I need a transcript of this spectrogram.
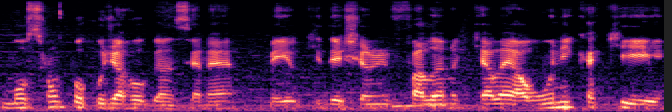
mostrou um pouco de arrogância, né? Meio que deixando falando que ela é a única que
